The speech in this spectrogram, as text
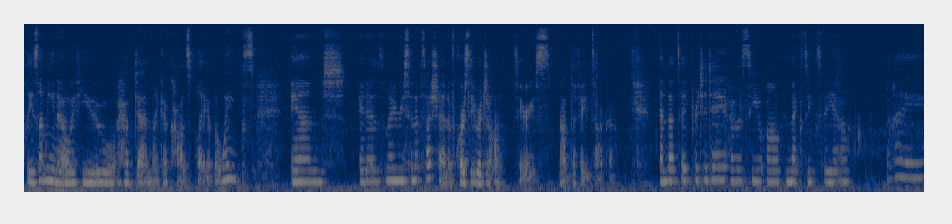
Please let me know if you have done like a cosplay of a Winx. And it is my recent obsession. Of course, the original series, not the Fate Saga. And that's it for today. I will see you all in next week's video. Bye!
